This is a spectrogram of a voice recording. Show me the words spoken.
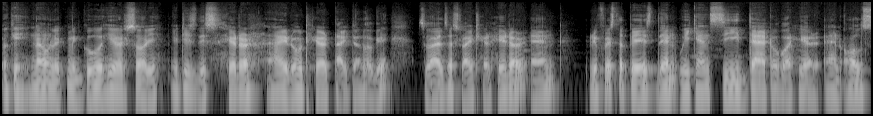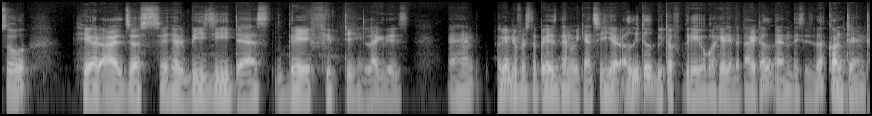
Okay now let me go here. Sorry it is this header. I wrote here title okay? So I'll just write here header and refresh the page. Then we can see that over here. And also here I'll just say here bg dash gray 50 like this. And again refresh the page then we can see here a little bit of gray over here in the title and this is the content.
